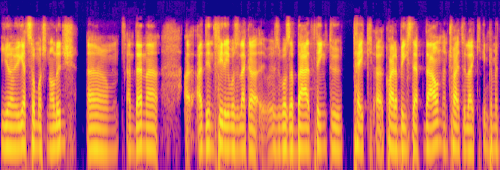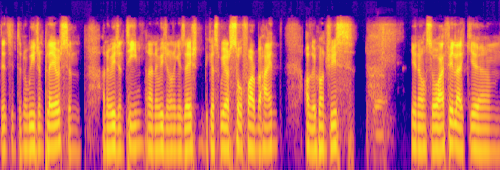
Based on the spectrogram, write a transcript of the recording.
You know, you get so much knowledge, um, and then uh, I, I, didn't feel it was like a it was a bad thing to take uh, quite a big step down and try to like implement it into Norwegian players and a Norwegian team and a Norwegian organization because we are so far behind other countries. Yeah. You know, so I feel like um,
